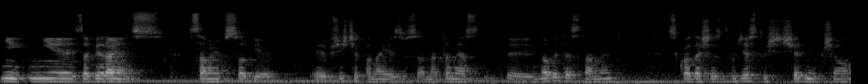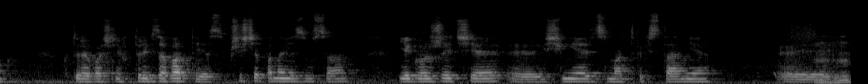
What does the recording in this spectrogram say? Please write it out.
nie, nie zawierając samym w sobie y, przyjście Pana Jezusa. Natomiast y, Nowy Testament składa się z 27 ksiąg, które właśnie, w których zawarte jest przyjście Pana Jezusa, Jego życie, y, śmierć, zmartwychwstanie, y, Mhm.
